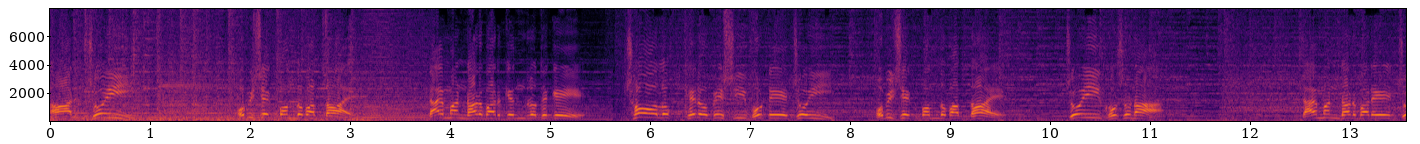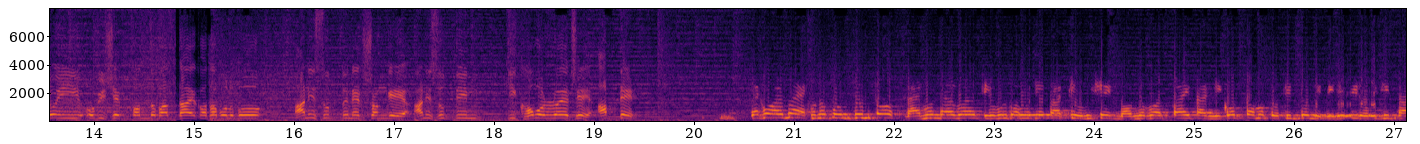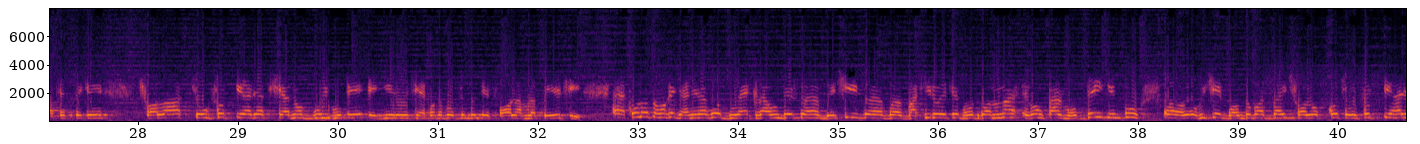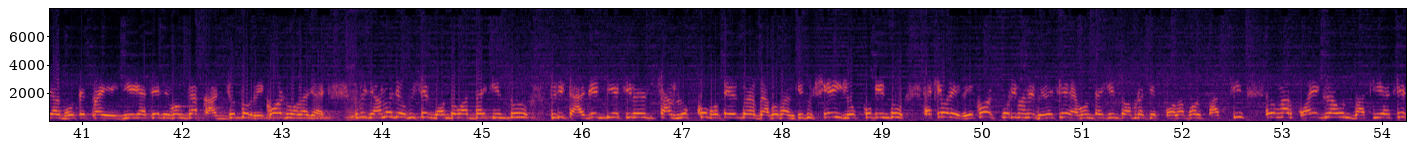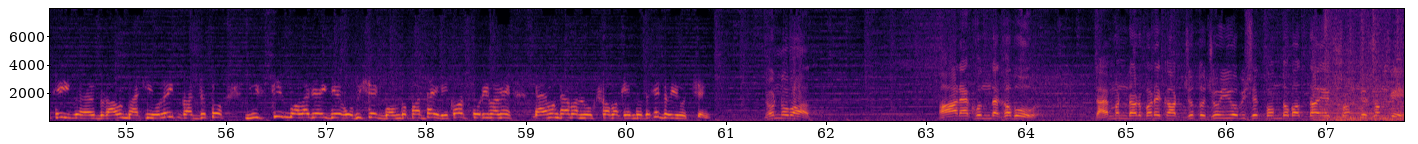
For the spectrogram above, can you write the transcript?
আর জয়ী। অভিষেক বন্দ্যোপাধ্যায়, ডায়মন্ড হারবার কেন্দ্র থেকে ছ লক্ষেরও বেশি ভোটে জয়ী অভিষেক বন্দ্যোপাধ্যায়। জয়ী ঘোষণা। ডায়মন্ড হারবারে জয়ী অভিষেক বন্দ্যোপাধ্যায়, কথা বলব আনিসুদ্দিনের সঙ্গে। আনিসুদ্দিন, কি খবর রয়েছে? আপডেট। দেখো আরবা এখনও পর্যন্ত ডায়মন্ড হারবার তৃণমূল কংগ্রেসের প্রার্থী অভিষেক বন্দ্যোপাধ্যায় তার নিকটতম প্রতিদ্বন্দ্বী বিজেপির অভিজিৎ দাসের থেকে ছ লাখ চৌষট্টি হাজার ছিয়ানব্বই ভোটে এগিয়ে রয়েছে এখনও পর্যন্ত যে ফল আমরা পেয়েছি। এখনও তোমাকে জানিয়ে রাখব দু এক রাউন্ডের বেশি বাকি রয়েছে ভোট গণনা এবং তার মধ্যেই কিন্তু অভিষেক বন্দ্যোপাধ্যায় ছ লক্ষ চৌষট্টি হাজার ভোটে প্রায় এগিয়ে গেছেন এবং যা কার্যত রেকর্ড বলা যায়। তুমি জানো যে অভিষেক বন্দ্যোপাধ্যায় কিন্তু তিনি টার্গেট দিয়েছিলেন চার লক্ষ ভোটের ব্যবধান কিন্তু সেই লক্ষ্য কিন্তু একেবারে রেকর্ড পরিমাণে বেড়েছে, এমনটাই কিন্তু আমরা যে ফলাফল পাচ্ছি। এবং আর কয়েক রাউন্ড বাকি আছে, সেই রাউন্ড বাকি হলেই কার্যত নিশ্চিত বলা যায় যে অভিষেক বন্দ্যোপাধ্যায় রেকর্ড পরিমাণে ডায়মন্ড হারবার লোকসভা কেন্দ্র থেকে জয়ী হচ্ছেন। ধন্যবাদ। আর এখন দেখাবো ডায়মন্ড হারবারে কার্যত জয়ী অভিষেক বন্দ্যোপাধ্যায়ের সঙ্গে সঙ্গে।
